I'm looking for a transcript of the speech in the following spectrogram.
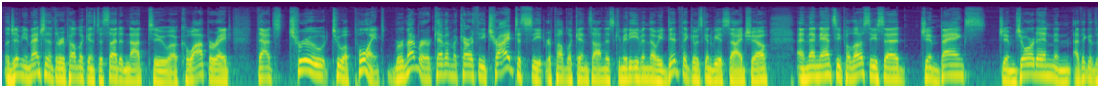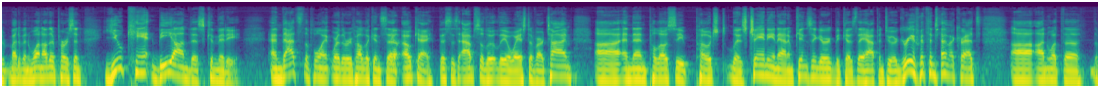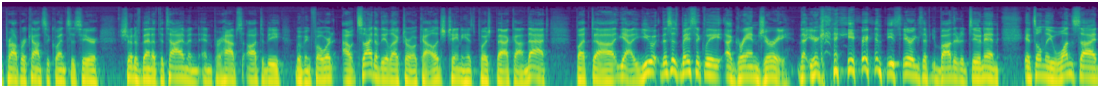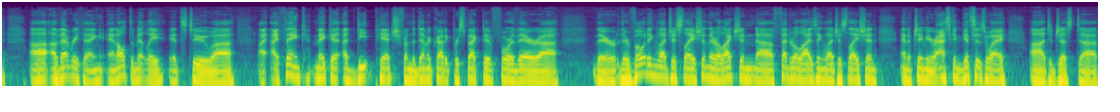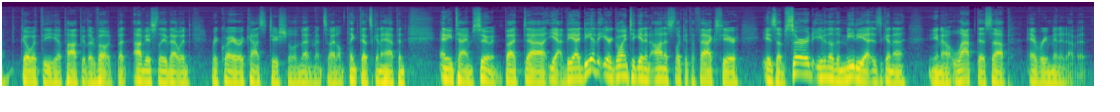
Well, Jim, you mentioned that the Republicans decided not to uh, cooperate. That's true to a point. Remember, Kevin McCarthy tried to seat Republicans on this committee, even though he did think it was going to be a sideshow. And then Nancy Pelosi said, Jim Banks, Jim Jordan, and I think there might have been one other person. You can't be on this committee. And that's the point where the Republicans said, yep. okay, this is absolutely a waste of our time. Uh, and then Pelosi poached Liz Cheney and Adam Kinzinger because they happened to agree with the Democrats uh, on what the, the proper consequences here should have been at the time and, and perhaps ought to be moving forward outside of the Electoral College. Cheney has pushed back on that. But uh, yeah, you this is basically a grand jury that you're going to hear in these hearings if you bother to tune in. It's only one side uh, of everything, and ultimately, it's to uh, I, I, think make a, a, deep pitch from the Democratic perspective for their uh, their their voting legislation, their election uh, federalizing legislation, and if Jamie Raskin gets his way, uh, to just uh, go with the uh, popular vote. But obviously, that would require a constitutional amendment, so I don't think that's going to happen anytime soon. But uh, yeah, the idea that you're going to get an honest look at the facts here is absurd, even though the media is going to you know lap this up every minute of it.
